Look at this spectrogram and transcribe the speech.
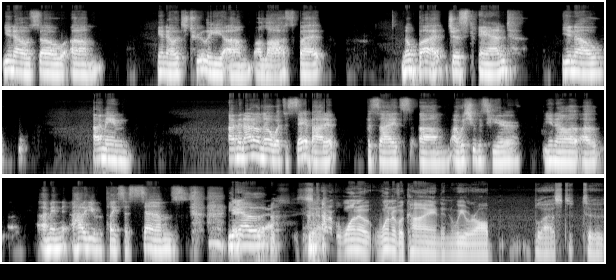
you know, so um you know, it's truly um a loss, but no but just and you know I mean I mean I don't know what to say about it besides um I wish he was here you know uh, I mean how do you replace a Sims you Hey, know It's Yeah. kind of one of one of a kind, and we were all blessed to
